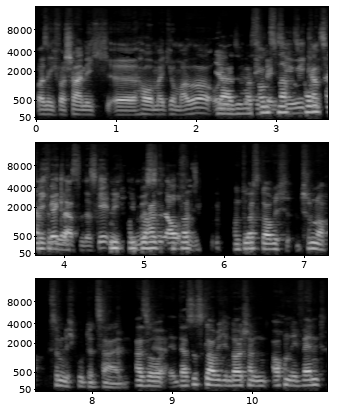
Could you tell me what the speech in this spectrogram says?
weiß nicht, wahrscheinlich äh, How I Met Your Mother und ja, also was sonst Theory kannst du nicht weglassen. Das geht nicht. Die und müssen laufen. und du hast, glaube ich, schon noch ziemlich gute Zahlen. Also ja. das ist, glaube ich, in Deutschland auch ein Event.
